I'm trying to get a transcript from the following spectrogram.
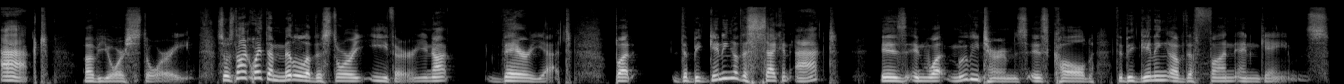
act of your story. So it's not quite the middle of the story either. You're not there yet. But the beginning of the second act is in what movie terms is called the beginning of the fun and games.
